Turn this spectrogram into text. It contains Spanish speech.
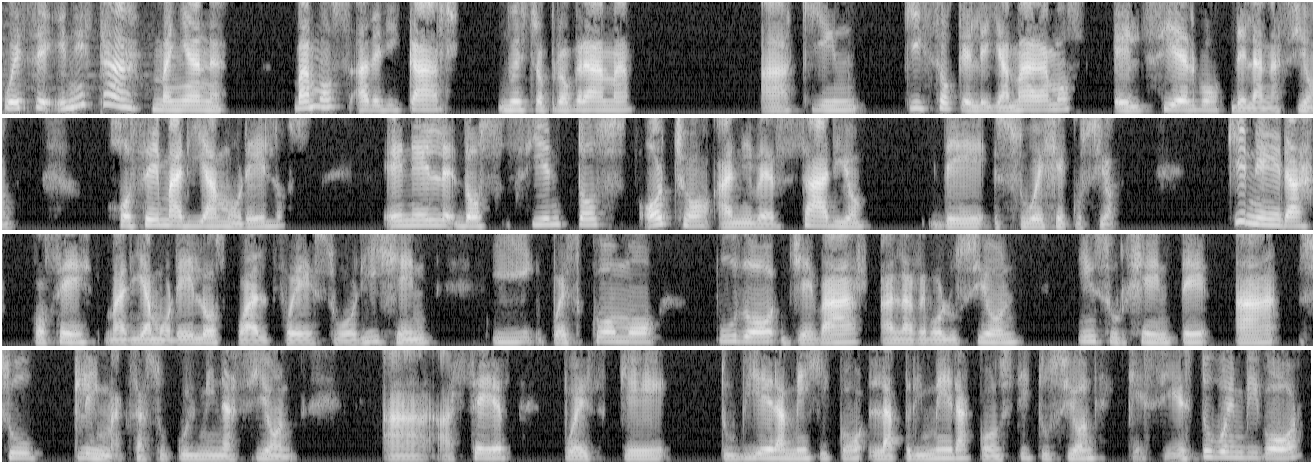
Pues eh, en esta mañana vamos a dedicar nuestro programa a quien quiso que le llamáramos el siervo de la nación, José María Morelos, en el 208 aniversario de su ejecución. ¿Quién era José María Morelos, cuál fue su origen y pues cómo pudo llevar a la revolución insurgente a su clímax, a su culminación, a hacer pues que tuviera México la primera constitución que sí estuvo en vigor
